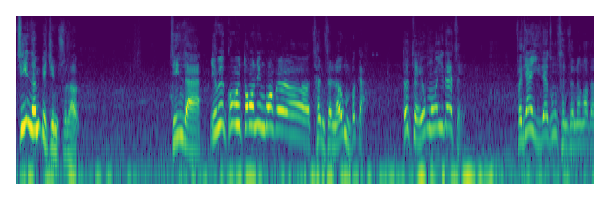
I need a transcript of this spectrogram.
进城毕竟主楼。进城，因为刚当年光个城镇楼没个，都只有往一带走。不像现在从城镇楼高头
